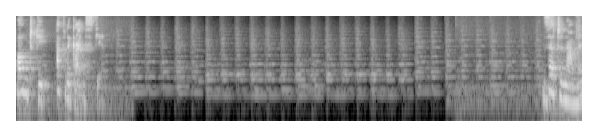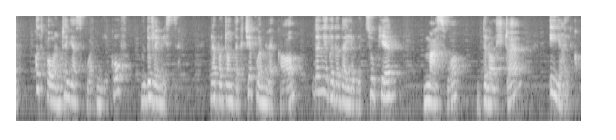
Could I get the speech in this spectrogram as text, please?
Pączki afrykańskie. Zaczynamy od połączenia składników w dużej misce. Na początek ciepłe mleko, do niego dodajemy cukier, masło, drożdże i jajko.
